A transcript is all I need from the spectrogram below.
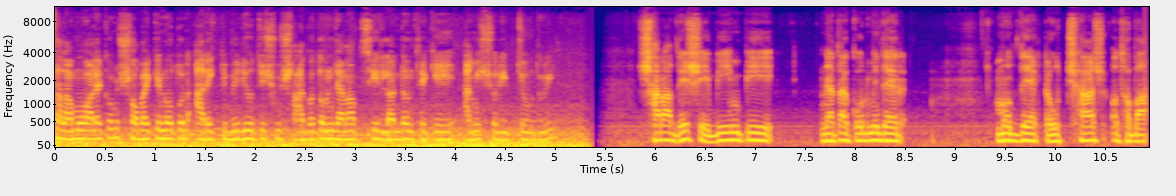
আসসালামু আলাইকুম। সবাইকে নতুন আরেকটি ভিডিওতে সুস্বাগতম জানাচ্ছি। লন্ডন থেকে আমি শরীফ চৌধুরী। সারা দেশে বিএনপি নেতাকর্মীদের মধ্যে একটা উচ্ছ্বাস অথবা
